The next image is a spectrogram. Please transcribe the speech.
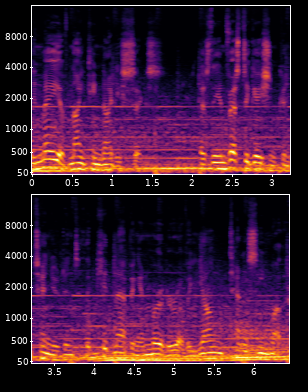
In May of 1996, as the investigation continued into the kidnapping and murder of a young Tennessee mother,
